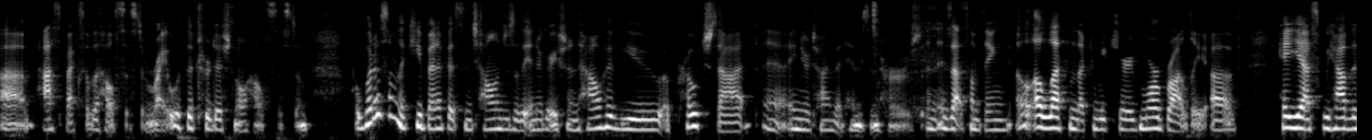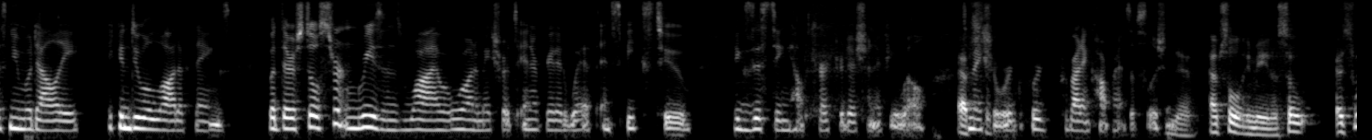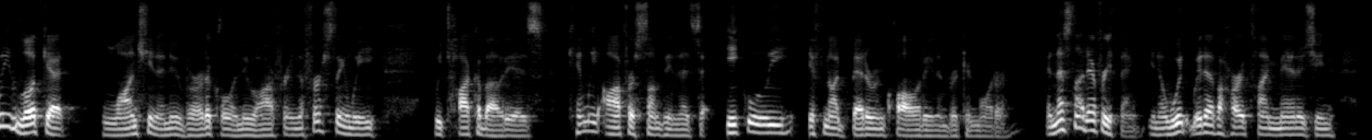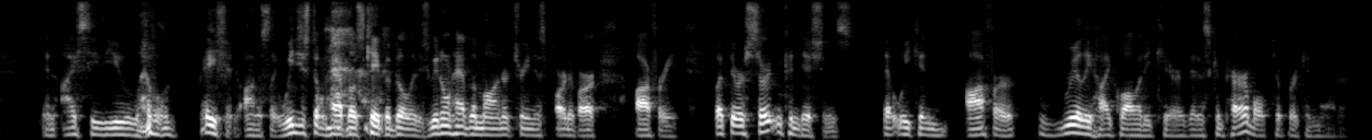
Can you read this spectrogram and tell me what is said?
um, aspects of the health system, right? With the traditional health system. What are some of the key benefits and challenges of the integration? And how have you approached that uh, in your time at Hims and Hers? And is that something, a, a lesson that can be carried more broadly of, hey, yes, we have this new modality, it can do a lot of things, but there's still certain reasons why we want to make sure it's integrated with and speaks to existing healthcare tradition, if you will, absolutely. to make sure we're, we're providing comprehensive solutions. Yeah, absolutely, Mina. So as we look at launching a new vertical, a new offering, the first thing we we talk about is can we offer something that's equally, if not better in quality than brick and mortar? And that's not everything. You know, we'd, we'd have a hard time managing an ICU level patient, honestly. We just don't have those capabilities. We don't have the monitoring as part of our offering. But there are certain conditions that we can offer really high quality care that is comparable to brick and mortar.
